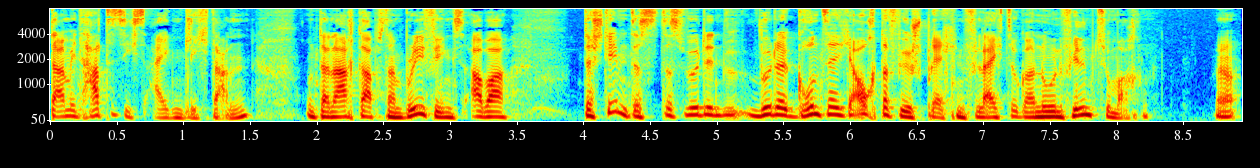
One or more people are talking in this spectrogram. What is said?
damit hatte sich's eigentlich dann. Und danach gab es dann Briefings, aber das stimmt, das, das würde, würde grundsätzlich auch dafür sprechen, vielleicht sogar nur einen Film zu machen. Ja.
